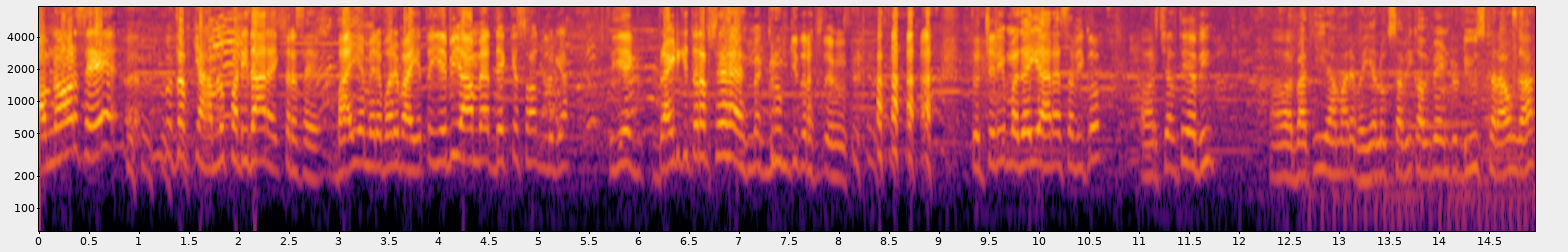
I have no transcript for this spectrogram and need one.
अमनौर से मतलब क्या, हम लोग पटीदार है एक तरह से। भाई है मेरे, बड़े भाई है। तो ये भी आम मैं देख के शौक लग गया। तो ये ब्राइड की तरफ़ से है, मैं ग्रूम की तरफ़ से हूँ। तो चलिए, मज़ा ही आ रहा है सभी को। और चलते हैं अभी। और बाकी हमारे भैया लोग सभी को अभी मैं इंट्रोड्यूस कराऊँगा।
